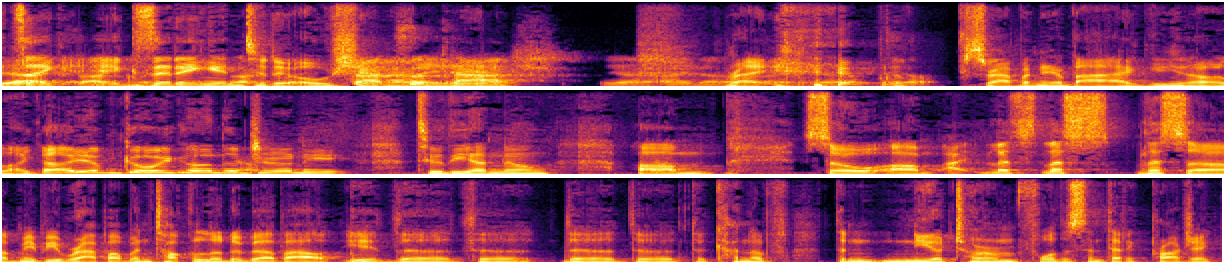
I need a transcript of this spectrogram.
yeah, like exactly, exiting exactly. into the ocean. That's right? the cash. Yeah, I know. Right? Yeah, yeah. Strap in your bag, you know, like I am going on the yeah. journey to the unknown. Um, so um, I, let's let's let's uh, maybe wrap up and talk a little bit about the the the the, the kind of the near term for the synthetic project.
